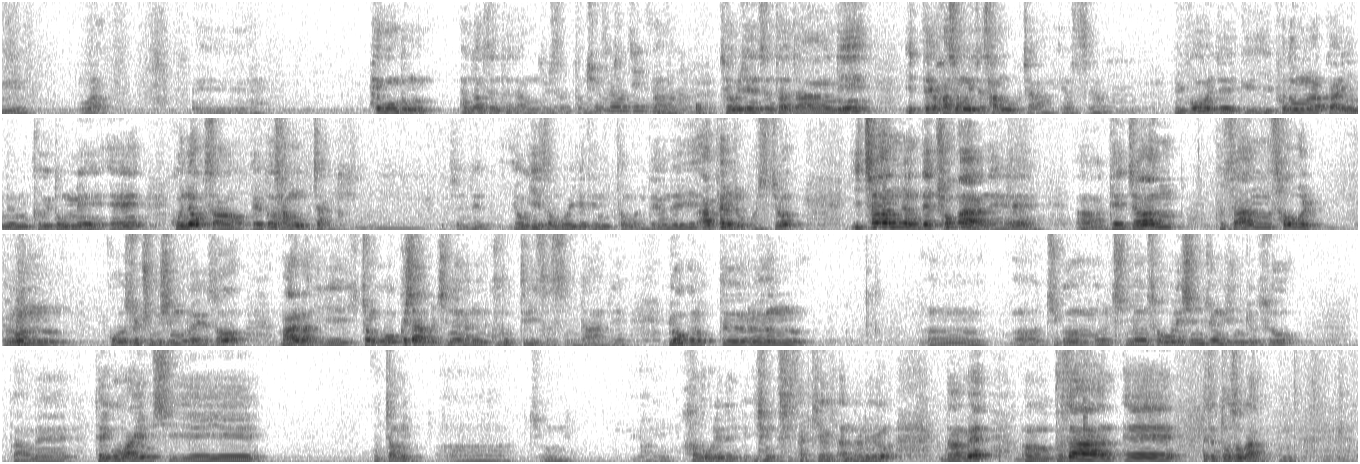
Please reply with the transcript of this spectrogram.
그 뭐라 이, 해공동 현장 센터장으로 있었던 최호진 아, 센터장. 최호진 센터장이 이때 화성의제 사무국장이었어요. 그리고 이제 그 이 포도문학관이 있는 그 동네의 곤역 사업에도 사무국장. 그래서 이제 여기서 모이게 됐던 건데요. 근데 이 앞에를 좀 보시죠. 2000년대 초반에 어, 대전, 부산, 서울 이런 곳을 중심으로 해서 마을 만들기 전국 워크샵을 진행하는 그룹들이 있었습니다. 네. 요 그룹들은 음, 어, 지금으로 치면 서울의 신중진 교수, 그 다음에 대구 YMCA의 국장님, 어, 지금 하도 오래되니까 이름들이 잘 기억이 안 나네요. 그 다음에 어, 부산의 도서관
